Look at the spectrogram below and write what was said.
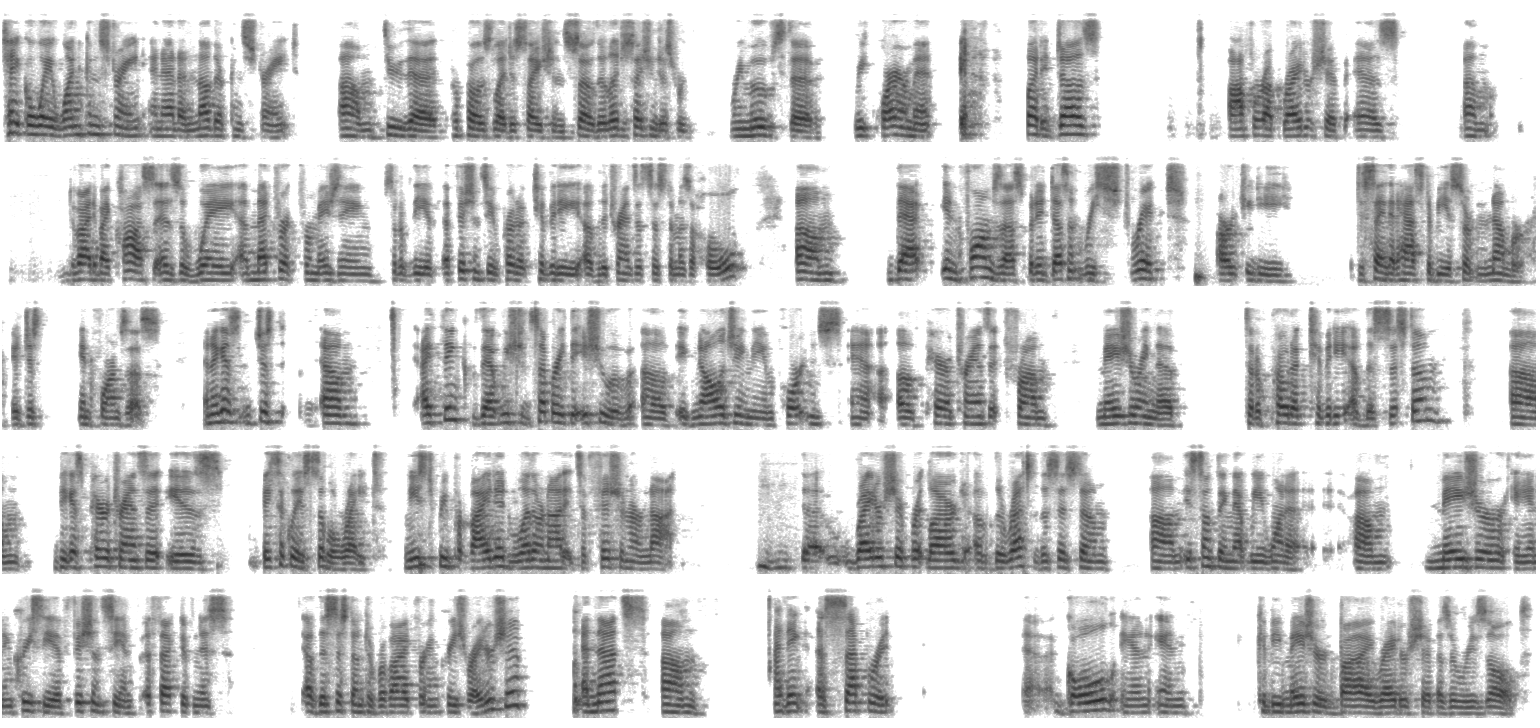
take away one constraint and add another constraint um, through the proposed legislation. So the legislation just re removes the requirement, but it does offer up ridership as um, divided by costs as a way, a metric for measuring sort of the efficiency and productivity of the transit system as a whole. Um, that informs us, but it doesn't restrict RTD to say that it has to be a certain number. It just informs us. And I guess just, um, I think that we should separate the issue of, of acknowledging the importance uh, of paratransit from measuring the sort of productivity of the system. Um, because paratransit is basically a civil right, needs to be provided whether or not it's efficient or not the ridership writ large of the rest of the system um, is something that we want to um, measure and increase the efficiency and effectiveness of the system to provide for increased ridership. And that's, um, I think, a separate uh, goal and, and could be measured by ridership as a result.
